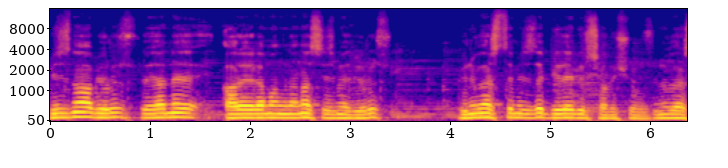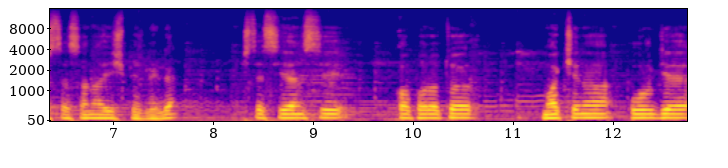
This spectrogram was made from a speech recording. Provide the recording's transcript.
Biz ne yapıyoruz veya ne ara elemanla nasıl hizmet ediyoruz? Üniversitemizde birebir çalışıyoruz. Üniversite sanayi işbirliğiyle. İşte CNC, operatör, makina, urge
